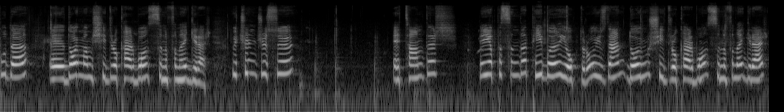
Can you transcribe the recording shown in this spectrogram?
Bu da e, doymamış hidrokarbon sınıfına girer. Üçüncüsü etandır ve yapısında pi bağı yoktur. O yüzden doymuş hidrokarbon sınıfına girer.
